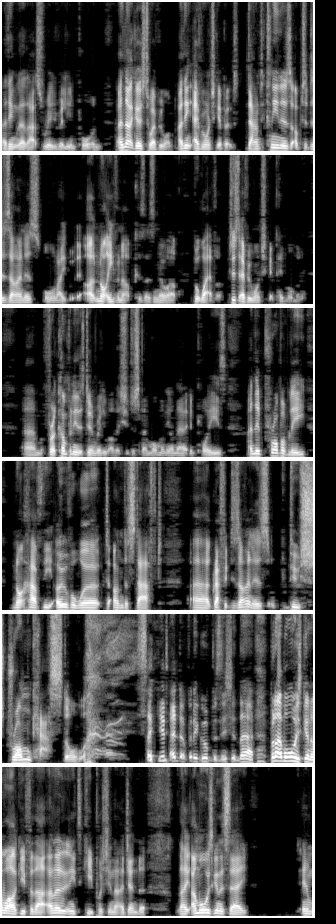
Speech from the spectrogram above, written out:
I think that that's really really important, and that goes to everyone. I think everyone should get booked down to cleaners, up to designers, or like uh, not even up because there's no up, but whatever. Just everyone should get paid more money. Um, for a company that's doing really well, they should just spend more money on their employees, and they'd probably not have the overworked, understaffed uh, graphic designers do Stromcast or so you'd end up in a good position there. But I'm always going to argue for that, and I don't need to keep pushing that agenda. Like I'm always going to say, in,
